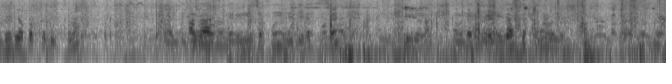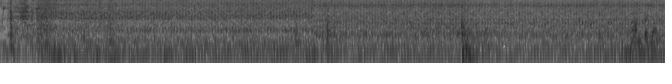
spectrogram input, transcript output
ভিডিও করতে দিচ্ছে না। আচ্ছা কেড়ে নিয়েছে ফোন নিয়ে যাচ্ছে। আমাদের কেড়ে নিয়ে যাচ্ছে ফোন নামটা জানো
